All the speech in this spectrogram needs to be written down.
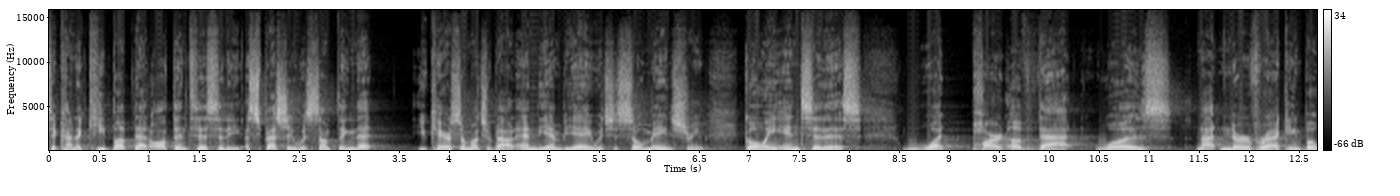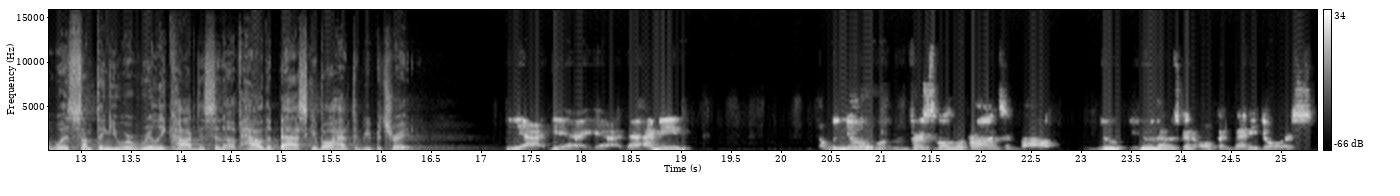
to kind of keep up that authenticity, especially with something that you care so much about, and the NBA, which is so mainstream. Going into this, what part of that was not nerve wracking, but was something you were really cognizant of? How the basketball had to be portrayed. Yeah, yeah, yeah. I mean, we knew first of all LeBron's involved. Knew you knew that was going to open many doors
